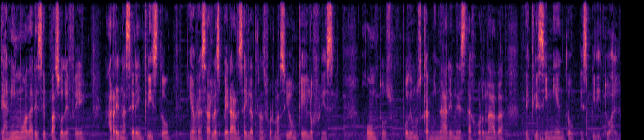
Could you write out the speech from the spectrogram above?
te animo a dar ese paso de fe, a renacer en Cristo y abrazar la esperanza y la transformación que Él ofrece. Juntos podemos caminar en esta jornada de crecimiento espiritual.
